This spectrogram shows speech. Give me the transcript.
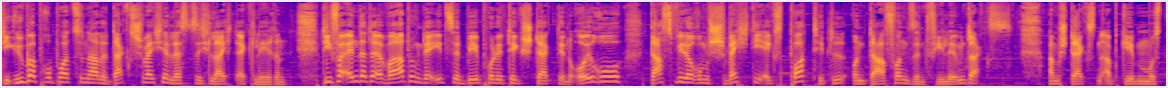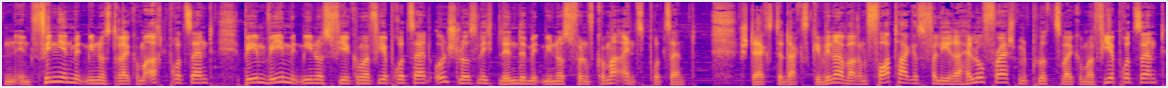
Die überproportionale DAX-Schwäche lässt sich leicht erklären. Die veränderte Erwartung der EZB-Politik stärkt den Euro. Das wiederum schwächt die Exporttitel und davon sind viele im DAX. Am stärksten abgeben mussten Infineon mit minus 3,8%, BMW mit minus 4,4% und Schlusslicht Linde mit minus 5,1%. Stärkste DAX-Gewinner waren Vortagesverlierer HelloFresh mit plus 2,4%,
